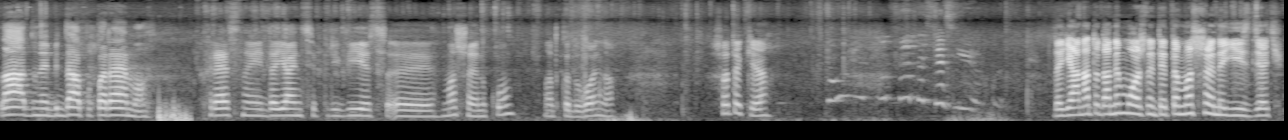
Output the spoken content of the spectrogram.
Ладно, не біда, поперемо. Хресний Даянці привіз е, машинку. Вона така довольна. Що таке? Даяна, туди не можна йти, там машини їздять.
